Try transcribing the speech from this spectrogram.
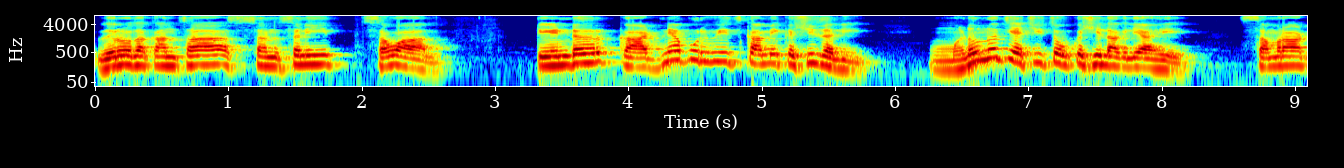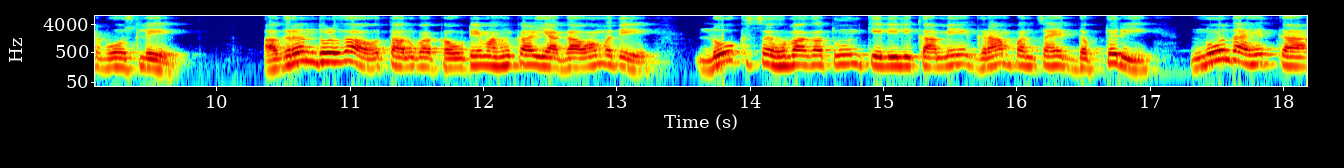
विरोधकांचा सणसणीत सवाल. टेंडर काढण्यापूर्वीच कामे कशी झाली? म्हणूनच याची चौकशी लागली आहे. सम्राट भोसले. अग्रंधुळगाव तालुका कवटे महांकाळ या गावामध्ये लोकसहभागातून केलेली कामे ग्रामपंचायत दप्तरी नोंद आहेत का?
